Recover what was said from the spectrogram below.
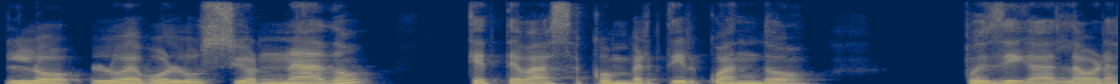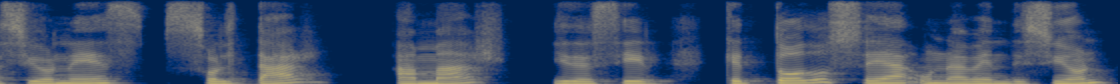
lo, lo evolucionado que te vas a convertir cuando, pues digas, la oración es soltar, amar y decir que todo sea una bendición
